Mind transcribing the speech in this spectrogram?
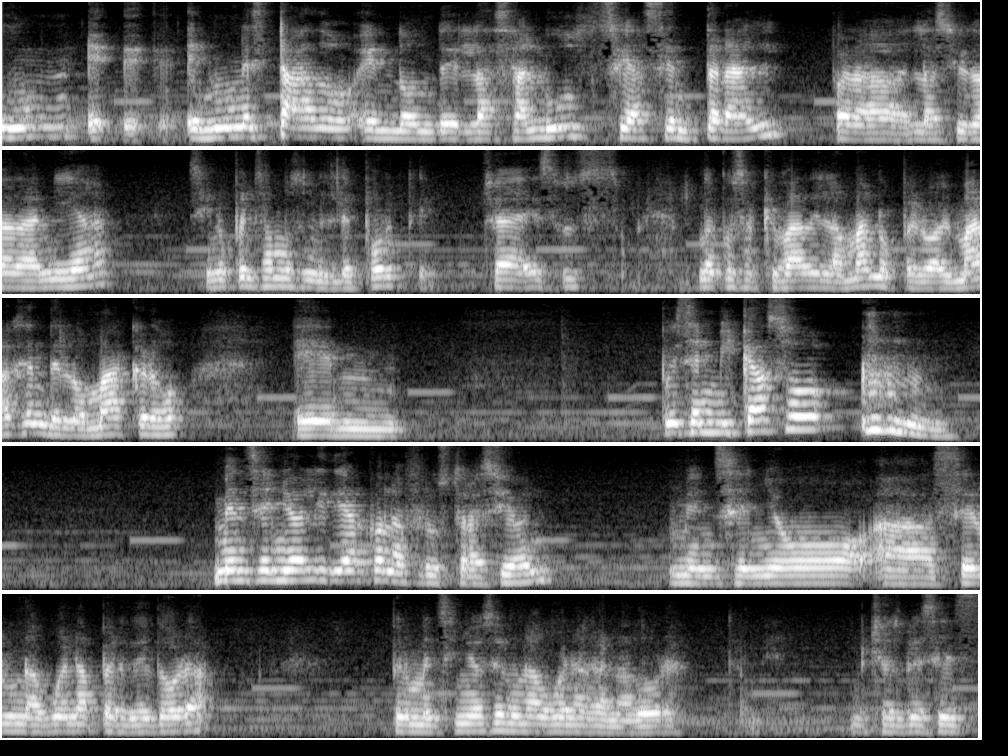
un, eh, eh, en un estado en donde la salud sea central para la ciudadanía si no pensamos en el deporte. O sea, eso es una cosa que va de la mano, pero al margen de lo macro, em, pues en mi caso... Me enseñó a lidiar con la frustración, me enseñó a ser una buena perdedora, pero me enseñó a ser una buena ganadora también. Muchas veces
